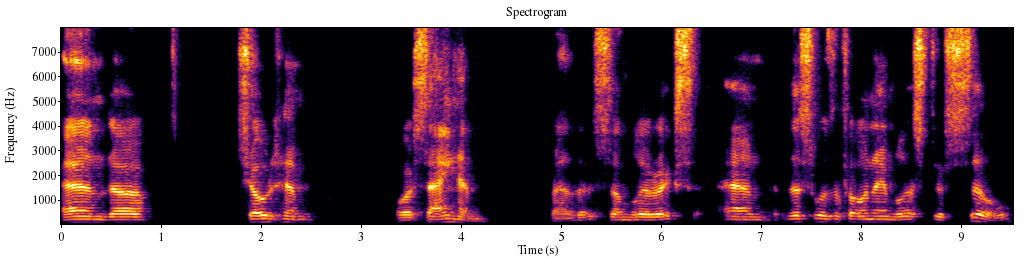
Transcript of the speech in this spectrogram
and uh, showed him or sang him rather some lyrics and this was a fellow named lester sill.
